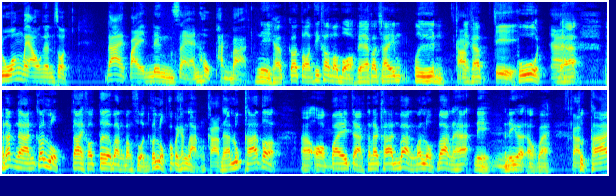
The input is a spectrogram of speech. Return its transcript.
ล้วงไปเอาเงินสด ได้ไปหนึ่งแสนหกพันบาท นี่ครับ ก็ตอนที่เข้ามาบอกเนี่ยก็ใช้ปืนครับนะครับจี้พูดอ่านนะฮะพนักงานก็หลบใต้เคาน์เตอร์บ้างบางส่วนก็หลบเข้าไปข้างหลังครับนะฮะลูกค้าก็อ่าออกไปจากธนาคารบ้างมาหลบบ้างนะฮะนี่อืมอันนี้ก็ออกมาครับสุดท้าย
